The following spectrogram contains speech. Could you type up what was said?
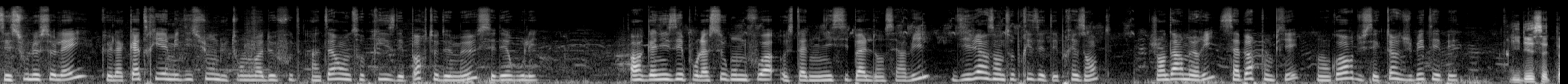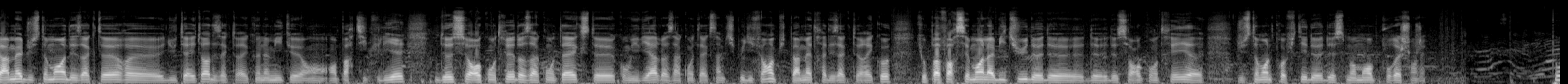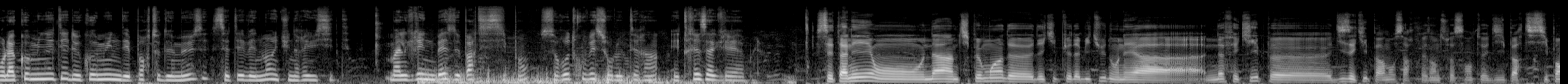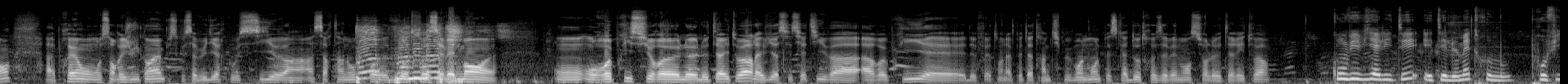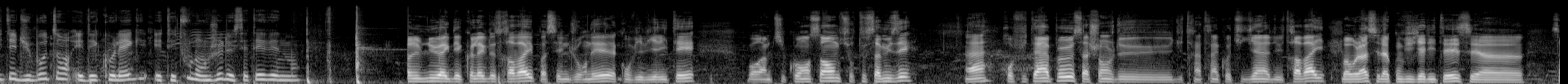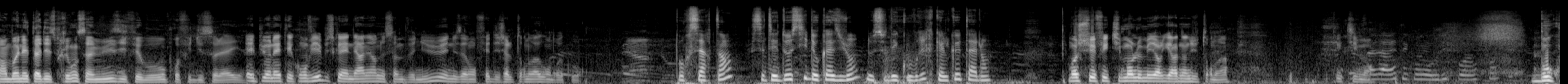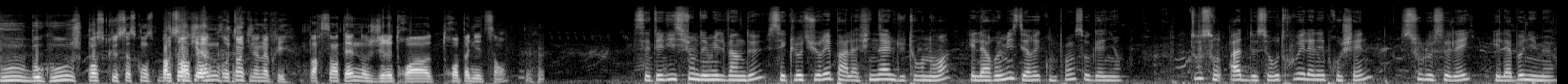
C'est sous le soleil que la quatrième édition du tournoi de foot inter-entreprise des Portes de Meuse s'est déroulée. Organisé pour la seconde fois au stade municipal d'Ancerville, diverses entreprises étaient présentes, gendarmerie, sapeurs-pompiers ou encore du secteur du BTP. L'idée, c'est de permettre justement à des acteurs euh, du territoire, des acteurs économiques euh, en, particulier, de se rencontrer dans un contexte euh, convivial, dans un contexte un petit peu différent, et puis de permettre à des acteurs éco qui n'ont pas forcément l'habitude de, se rencontrer, justement de profiter de, de ce moment pour échanger. Pour la communauté de communes des Portes de Meuse, cet événement est une réussite. Malgré une baisse de participants, se retrouver sur le terrain est très agréable. Cette année, on a un petit peu moins d'équipes que d'habitude. On est à 9 équipes, 10 euh, équipes, pardon, ça représente 70 participants. Après, on, s'en réjouit quand même, puisque ça veut dire qu'aussi euh, un, un, certain nombre d'autres événements euh, ont, repris sur le, territoire. La vie associative a, repris et de fait, on a peut-être un petit peu moins de monde parce qu'il y a d'autres événements sur le territoire. Convivialité était le maître mot. Profiter du beau temps et des collègues était tout l'enjeu de cet événement. On est venu avec des collègues de travail, passer une journée, la convivialité, boire un petit coup ensemble, surtout s'amuser. Hein, profiter un peu, ça change du train-train quotidien du travail. Bah voilà, c'est la convivialité, euh, c'est un bon état d'esprit, on s'amuse, il fait beau, on profite du soleil. Et puis on a été conviés puisque l'année dernière nous sommes venus et nous avons fait déjà le tournoi à Gondrecourt. Pour certains, c'était aussi l'occasion de se découvrir quelques talents. Moi je suis effectivement le meilleur gardien du tournoi effectivement. Vous avez arrêté combien de buts pour l'instant Beaucoup, beaucoup. Je pense que ça se compte par autant centaines. autant qu'il en a pris. Par centaines, donc je dirais trois, trois paniers de sang. Cette édition 2022 s'est clôturée par la finale du tournoi et la remise des récompenses aux gagnants. Tous ont hâte de se retrouver l'année prochaine, sous le soleil et la bonne humeur.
